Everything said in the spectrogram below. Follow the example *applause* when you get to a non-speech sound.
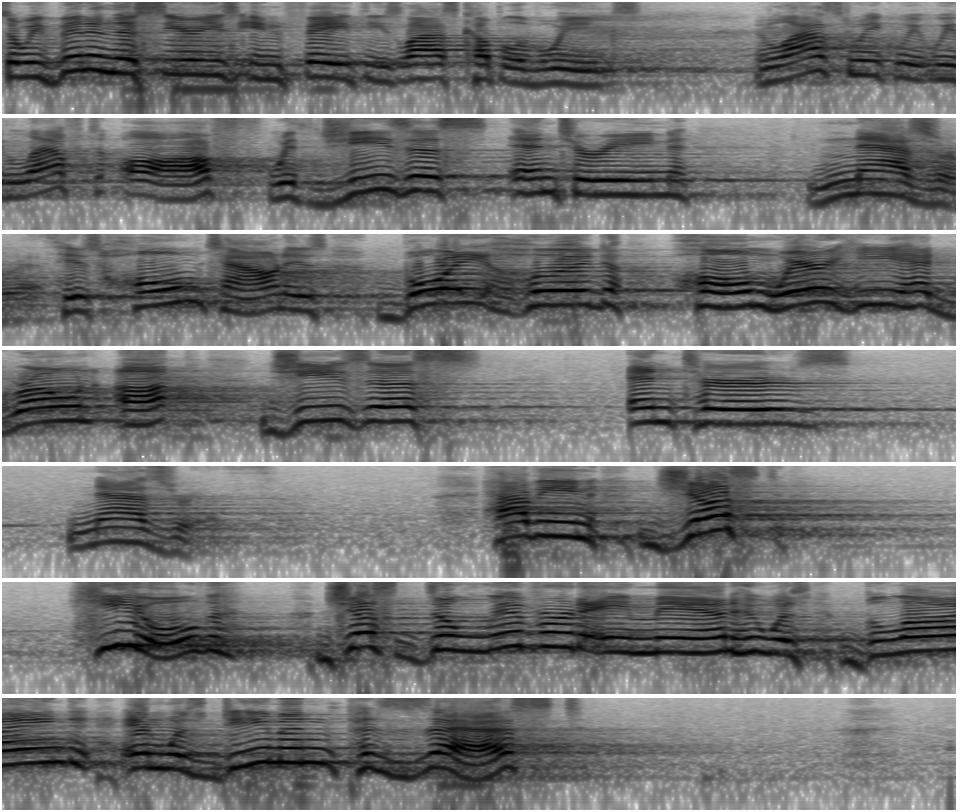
So, we've been in this series in faith these last couple of weeks. And last week we, we left off with Jesus entering Nazareth, his hometown, his boyhood home, where he had grown up. Jesus enters Nazareth. Having just healed just delivered a man who was blind and was demon possessed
